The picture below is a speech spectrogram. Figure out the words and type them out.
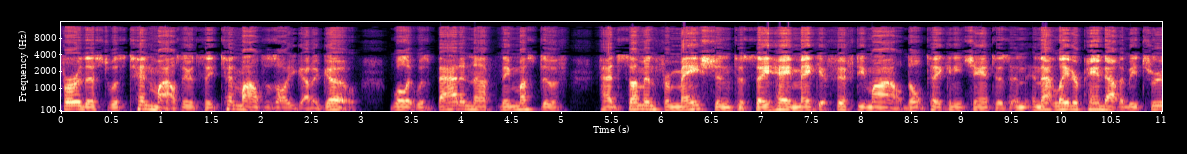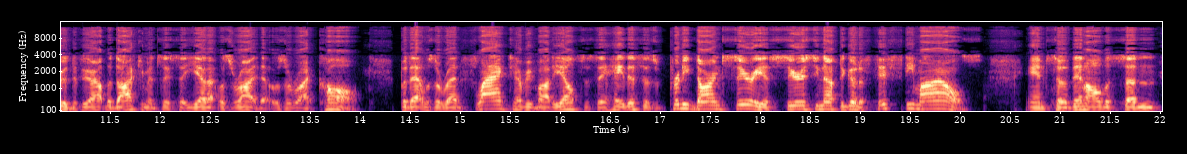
furthest was 10 miles. They would say 10 miles is all you got to go. Well, it was bad enough. They must have had some information to say, hey, make it 50 mile. Don't take any chances. And, and that later panned out to be true. Throughout the documents, they say, yeah, that was right. That was the right call. But that was a red flag to everybody else to say, hey, this is pretty darn serious, serious enough to go to 50 miles. And so then all of a sudden,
